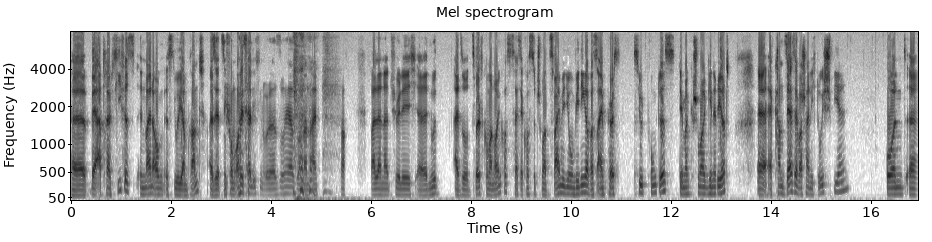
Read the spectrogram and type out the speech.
Äh, wer attraktiv ist, in meinen Augen, ist Julian Brandt. Also jetzt nicht vom Äußerlichen oder so her, sondern einfach, weil er natürlich äh, nur, also 12,9 kostet. Das heißt, er kostet schon mal 2 Millionen weniger, was ein Pursuit-Punkt ist, den man schon mal generiert. Äh, er kann sehr, sehr wahrscheinlich durchspielen und äh,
